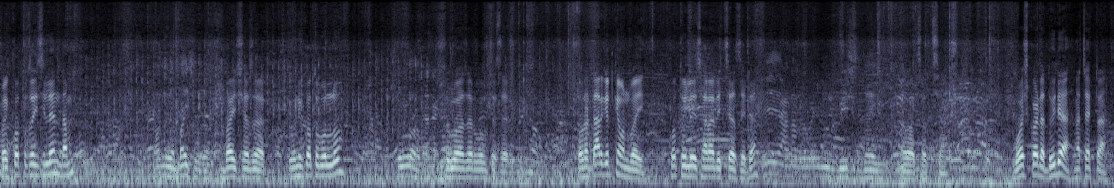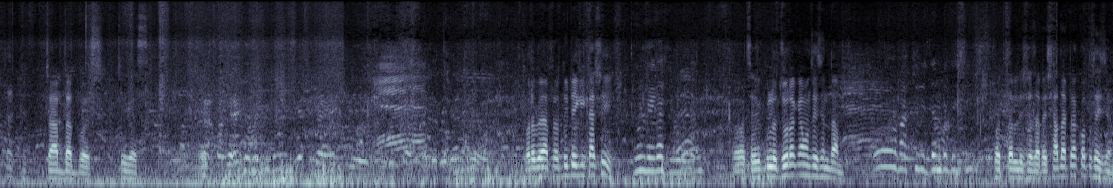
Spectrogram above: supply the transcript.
ভাই কত চাইছিলেন দাম? বাইশ হাজার। উনি কত বলল? ষোলো হাজার বলতেছে আর কি। আপনার টার্গেট কেমন ভাই? কত হইলে ছাড়ার ইচ্ছা আছে এটা? ও আচ্ছা আচ্ছা। বয়স কয়টা? দুইটা না চারটা? চার দাঁত বয়স। ঠিক আছে। বড় আপনার দুইটাই কি খাসি? ও আচ্ছা এগুলো জোড়া কেমন চাইছেন দাম? পঁয়তাল্লিশ হাজার। সাদাটা কত চাইছেন?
